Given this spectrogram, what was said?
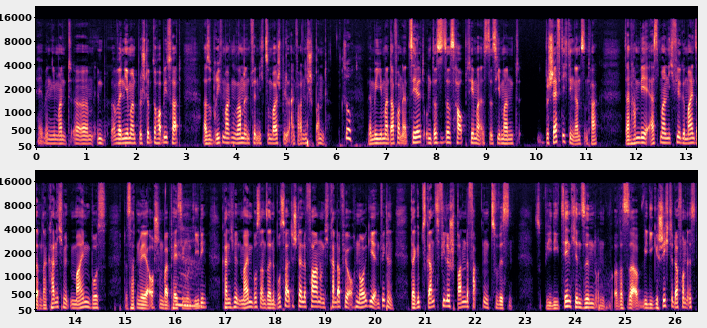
Hey, wenn jemand, ähm, in, wenn jemand bestimmte Hobbys hat, also Briefmarken sammeln finde ich zum Beispiel einfach nicht spannend. so. Wenn mir jemand davon erzählt und das ist das Hauptthema, ist, dass jemand beschäftigt den ganzen Tag, dann haben wir erstmal nicht viel gemeinsam. Dann kann ich mit meinem Bus, das hatten wir ja auch schon bei Pacing Ja. und Leading, kann ich mit meinem Bus an seine Bushaltestelle fahren und ich kann dafür auch Neugier entwickeln. Da gibt's ganz viele spannende Fakten zu wissen. So wie die Zähnchen sind und was, wie die Geschichte davon ist.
